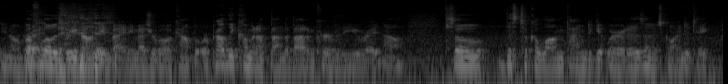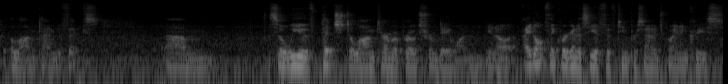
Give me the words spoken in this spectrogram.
You know, Buffalo right. is rebounding by any measurable account, but we're probably coming up on the bottom curve of the U right now. So this took a long time to get where it is, and it's going to take a long time to fix. Um, so we have pitched a long-term approach from day one. You know, I don't think we're going to see a 15 percentage point increase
